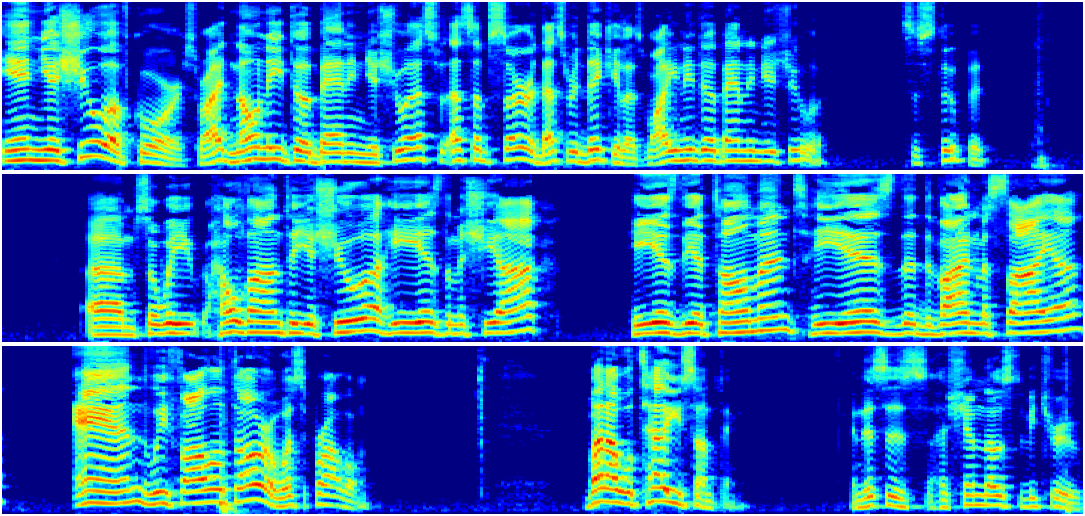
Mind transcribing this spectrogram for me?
In Yeshua, of course, right? No need to abandon Yeshua. That's, that's absurd. That's ridiculous. Why you need to abandon Yeshua? It's so stupid. Um, so we hold on to Yeshua. He is the Mashiach. He is the atonement. He is the divine Messiah. And we follow Torah. What's the problem? But I will tell you something. And this is Hashem knows to be true.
